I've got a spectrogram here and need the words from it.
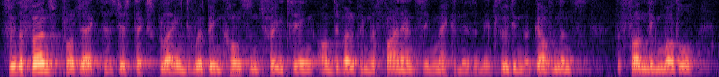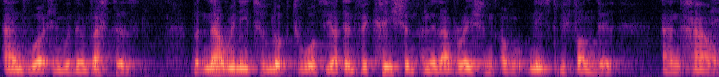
Through the FIRNS project, as just explained, we've been concentrating on developing the financing mechanism, including the governance, the funding model, and working with investors. But now we need to look towards the identification and elaboration of what needs to be funded and how.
